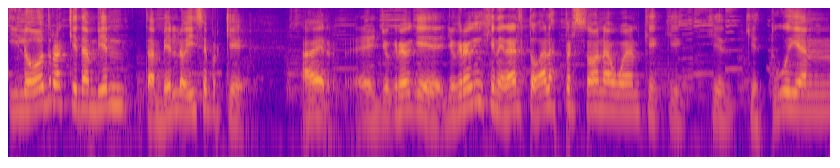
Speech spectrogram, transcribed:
Y lo otro es que también, también lo hice porque, a ver, eh, yo creo que, yo creo que en general todas las personas, weón, que, que, que, que estudian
